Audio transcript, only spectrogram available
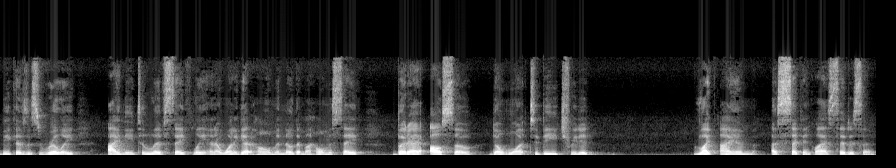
because it's really, I need to live safely and I want to get home and know that my home is safe, but I also don't want to be treated like I am a second class citizen.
